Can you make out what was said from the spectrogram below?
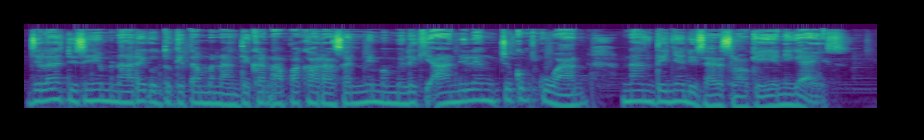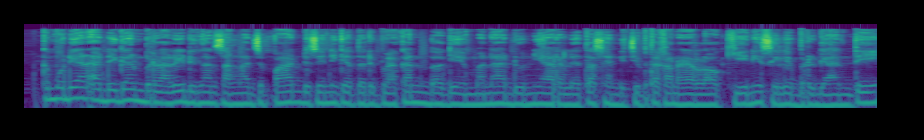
Jelas di sini menarik untuk kita menantikan apakah Roxanne ini memiliki andil yang cukup kuat nantinya di series Loki ini guys. Kemudian adegan beralih dengan sangat cepat. Di sini kita diperlihatkan bagaimana dunia realitas yang diciptakan oleh Loki ini silih berganti.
